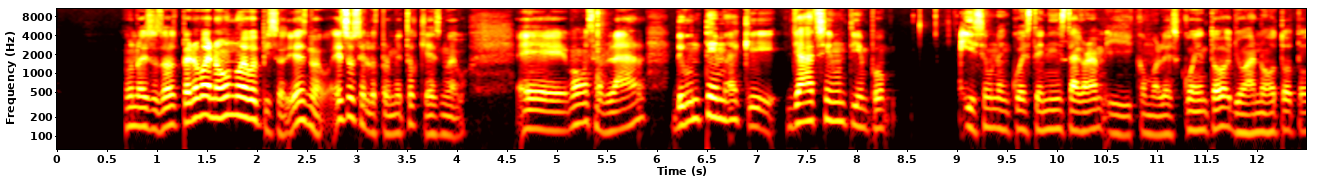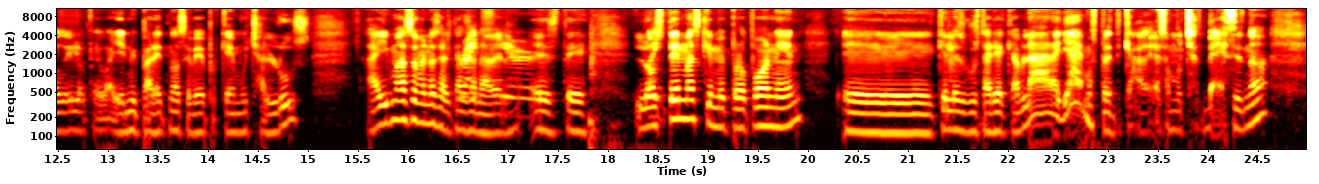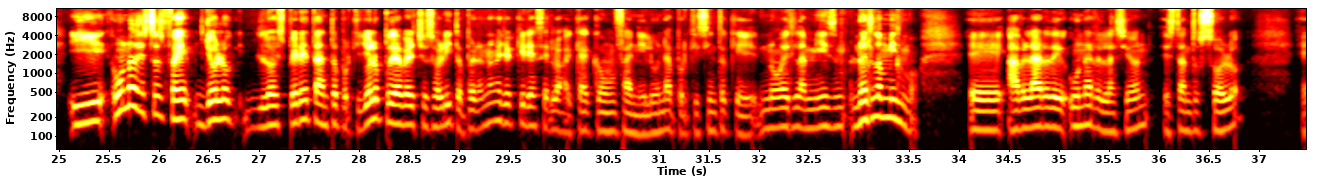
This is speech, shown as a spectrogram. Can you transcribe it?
uno de esos dos. Pero bueno, un nuevo episodio, es nuevo. Eso se los prometo que es nuevo. Eh, vamos a hablar de un tema que ya hace un tiempo hice una encuesta en Instagram y como les cuento, yo anoto todo y lo pego ahí en mi pared, no se ve porque hay mucha luz. Ahí más o menos se alcanzan a ver. Este, los temas que me proponen, eh, que les gustaría que hablara, ya hemos platicado de eso muchas veces, ¿no? Y uno de estos fue, yo lo, lo esperé tanto porque yo lo pude haber hecho solito, pero no, yo quería hacerlo acá con Fanny Luna porque siento que no es la misma, no es lo mismo eh, hablar de una relación estando solo.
